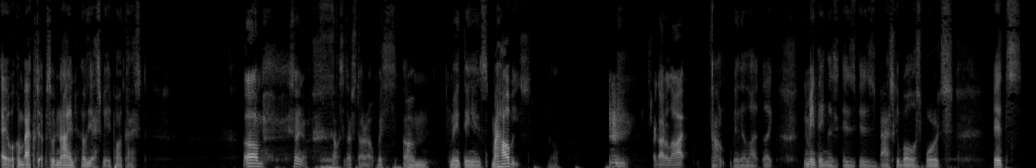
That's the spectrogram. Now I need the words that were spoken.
Hey, welcome back to episode nine of the SBA podcast. Um, so you know, gotta start out with um main thing is my hobbies. You know, I got a lot, not really a lot. Like the main thing is is is basketball, sports. It's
